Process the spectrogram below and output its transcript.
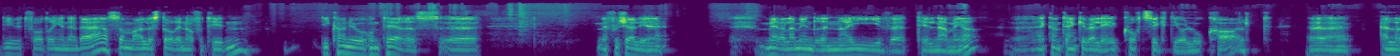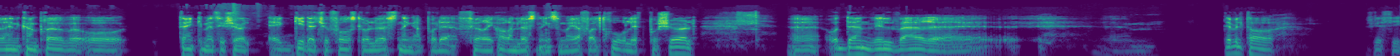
de utfordringene der, som alle står i nå for tiden, de kan jo håndteres uh, med forskjellige mer eller mindre naive tilnærminger. Eh, en kan tenke veldig kortsiktig og lokalt. Eh, eller en kan prøve å tenke med seg sjøl jeg gidder ikke å foreslå løsninger på det før jeg har en løsning som jeg iallfall tror litt på sjøl. Eh, og den vil være Det vil ta skal jeg si,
